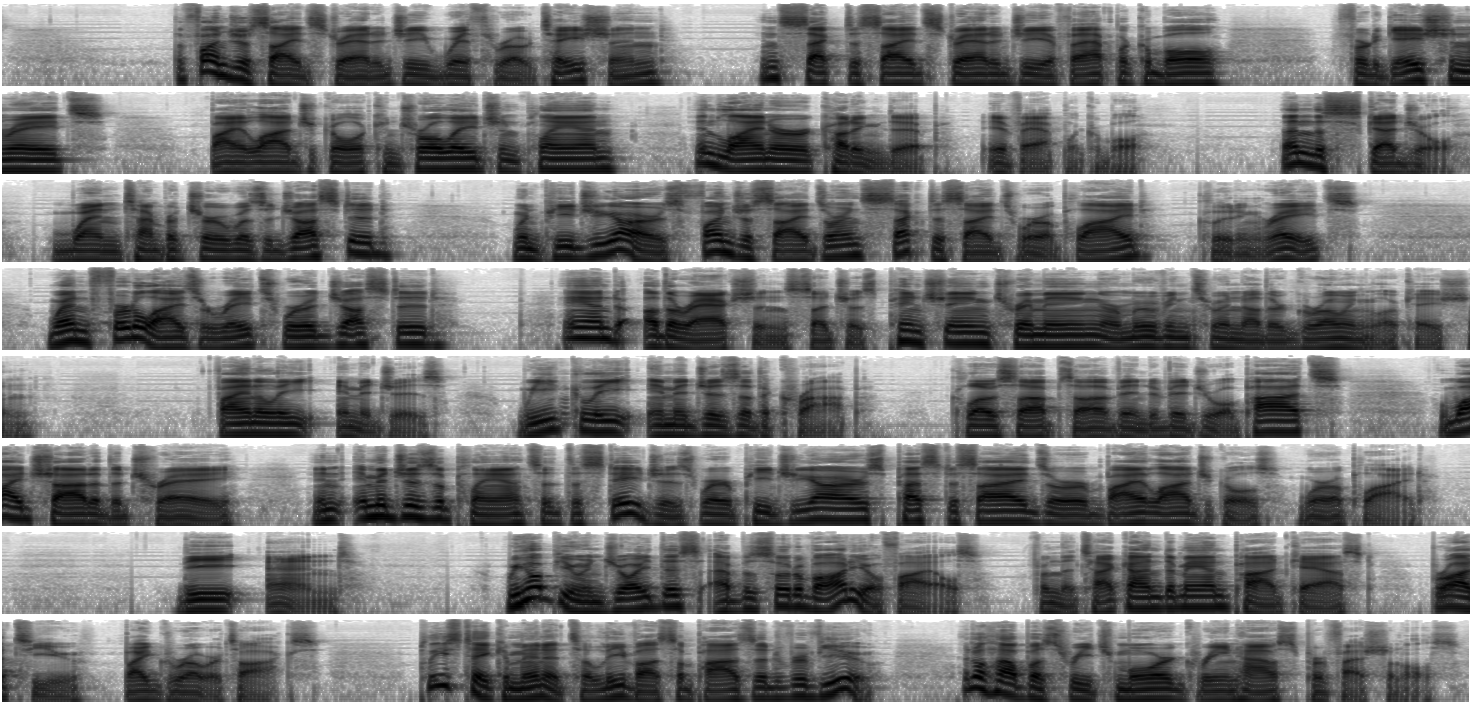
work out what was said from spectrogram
the fungicide strategy with rotation, insecticide strategy if applicable, fertigation rates, biological control agent plan, and liner or cutting dip if applicable. Then the schedule when temperature was adjusted, when PGRs, fungicides, or insecticides were applied, including rates, when fertilizer rates were adjusted, and other actions such as pinching, trimming, or moving to another growing location. Finally, images. Weekly images of the crop, close ups of individual pots, a wide shot of the tray, and images of plants at the stages where PGRs, pesticides, or biologicals were applied. The end. We hope you enjoyed this episode of Audio Files from the Tech on Demand podcast brought to you by GrowerTalks please take a minute to leave us a positive review. It'll help us reach more greenhouse professionals.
